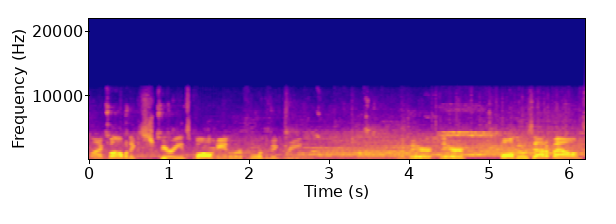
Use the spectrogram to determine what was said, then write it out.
Schlagbaum, an experienced ball handler for the Big Green. And the Bear, there, ball goes out of bounds.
